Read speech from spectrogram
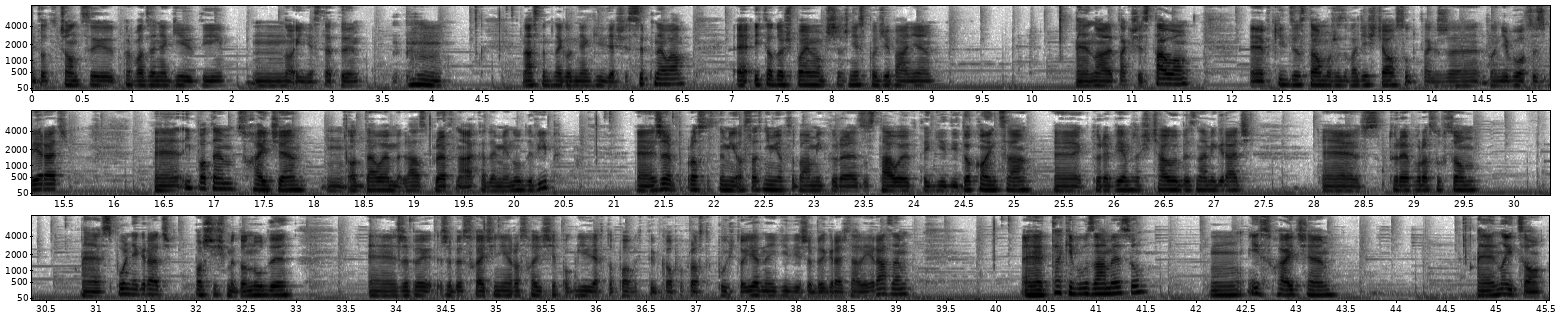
dotyczący prowadzenia gildii. Mm, No i niestety następnego dnia gildia się sypnęła e, i to dość powiem wam szczerze niespodziewanie. E, No ale tak się stało. E, W gildii zostało może z 20 osób, także no nie było co zbierać. I potem, słuchajcie, mm, oddałem Last Breath na Akademię Nudy VIP, e, że po prostu z tymi ostatnimi osobami, które zostały w tej gildii do końca, które wiem, że chciałyby z nami grać, które po prostu chcą wspólnie grać, poszliśmy do Nudy, żeby, żeby, słuchajcie, nie rozchodzić się po gildiach topowych, tylko po prostu pójść do jednej gildii, żeby grać dalej razem. E, taki był zamysł. Mm, I słuchajcie, e, no i co?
